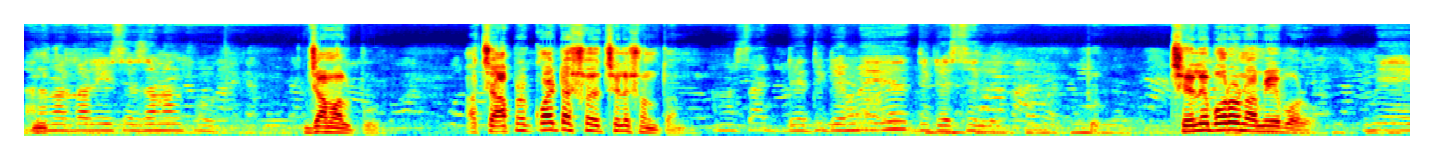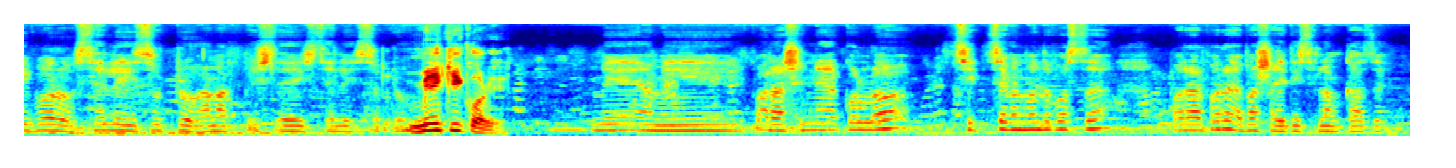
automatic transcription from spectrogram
আর আমার বাড়ি হচ্ছে জামালপুর। জামালপুর। আচ্ছা আপনার কয়টা স- ছেলে সন্তান? আমার চারটে দুইটা মেয়ে দুইটা ছেলে। ছেলে বড় না মেয়ে বড়? মেয়ে বড় ছেলে ছোট আমার ছেলে ছোট। মেয়ে কি করে? মেয়ে আমি পড়াশোনা করল সিক্স সেভেন মধ্যে পড়ছে পড়ার পরে বাসায় দিয়েছিলাম কাজে।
